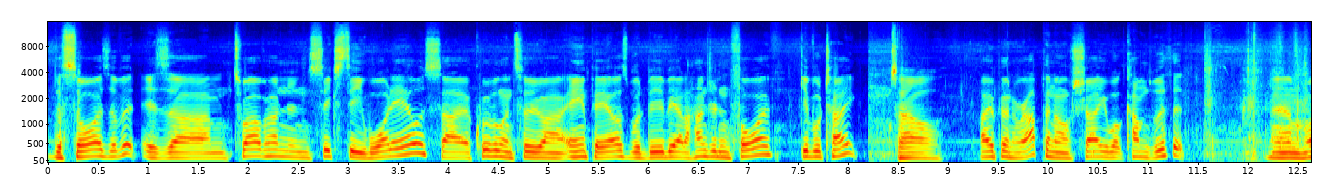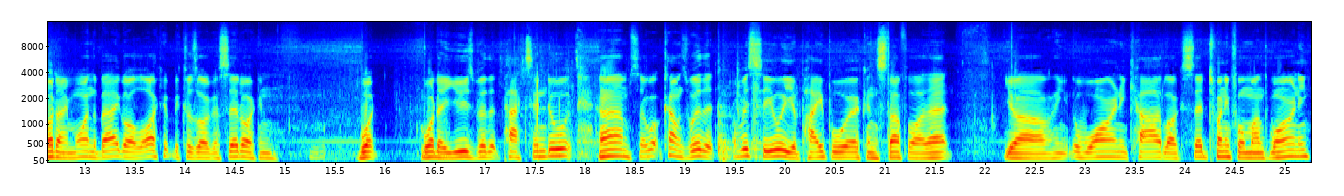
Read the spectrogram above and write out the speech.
The size of it is um, 1260 watt hours, so equivalent to uh, amp hours would be about 105, give or take. So I'll open her up and I'll show you what comes with it. Um, I don't mind the bag, I like it because like I said, I can, what what I use with it packs into it. Um, so what comes with it, obviously all your paperwork and stuff like that your I think the warranty card like I said 24 month warranty.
